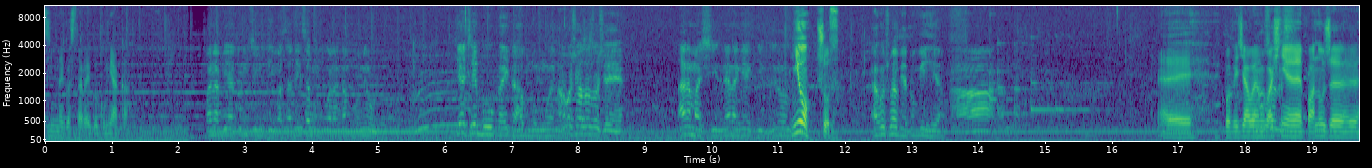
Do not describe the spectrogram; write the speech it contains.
z innego starego gumiaka. Wana biya dum sin di masadi sa muntu wana kam kuni ulu. Ya ce bu ka ita habdum mwen. Ako siya sa sushi. Ana machine, ana ke ki. Niu, szus. Ako shwa biya tu bi here. Ah, E, powiedziałem właśnie panu, że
